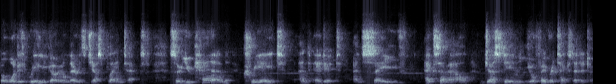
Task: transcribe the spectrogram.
But what is really going on there is just plain text. So you can create and edit and save XML just in your favorite text editor,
